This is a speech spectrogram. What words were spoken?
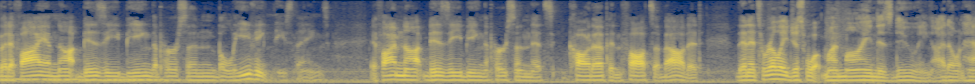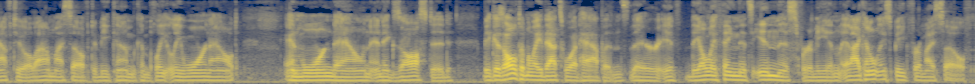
But if i am not busy being the person believing these things if i'm not busy being the person that's caught up in thoughts about it then it's really just what my mind is doing. I don't have to allow myself to become completely worn out and worn down and exhausted because ultimately that's what happens there if the only thing that's in this for me and, and i can only speak for myself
